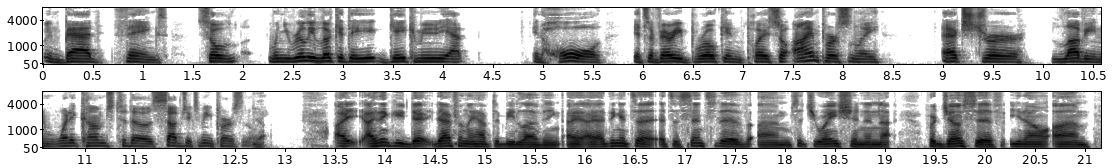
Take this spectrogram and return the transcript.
and bad things. So when you really look at the gay community at in whole, it's a very broken place. So I'm personally extra loving when it comes to those subjects. Me personally. I, I think you de- definitely have to be loving. I, I- think it's a it's a sensitive um, situation, and uh, for Joseph, you know, um,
